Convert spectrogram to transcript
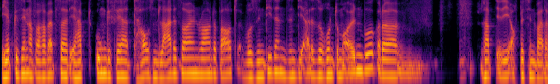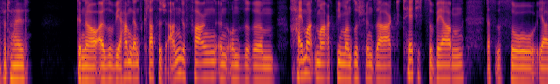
Ich habe gesehen auf eurer Website, ihr habt ungefähr 1000 Ladesäulen roundabout. Wo sind die denn? Sind die alle so rund um Oldenburg oder habt ihr die auch bisschen weiter verteilt? Genau, also wir haben ganz klassisch angefangen, in unserem Heimatmarkt, wie man so schön sagt, tätig zu werden. Das ist so ja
